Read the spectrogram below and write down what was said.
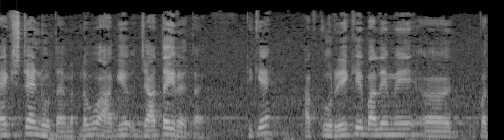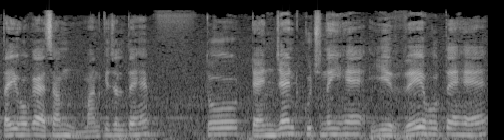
एक्सटेंड होता है मतलब वो आगे जाता ही रहता है, ठीक है? आपको रे के बारे में पता ही होगा, ऐसा हम मान के चलते हैं। तो टेंजेंट कुछ नहीं है, ये रे होते हैं,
